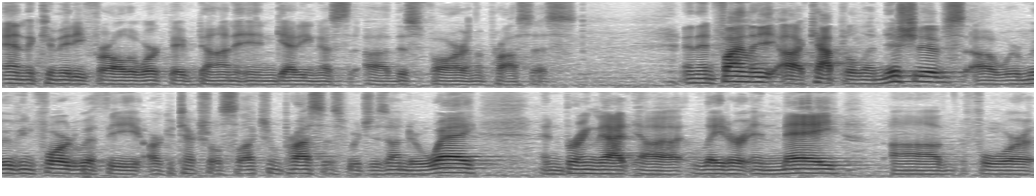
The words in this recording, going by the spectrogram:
and the committee for all the work they've done in getting us uh, this far in the process. And then finally, uh, capital initiatives. Uh, we're moving forward with the architectural selection process, which is underway, and bring that uh, later in May uh, for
